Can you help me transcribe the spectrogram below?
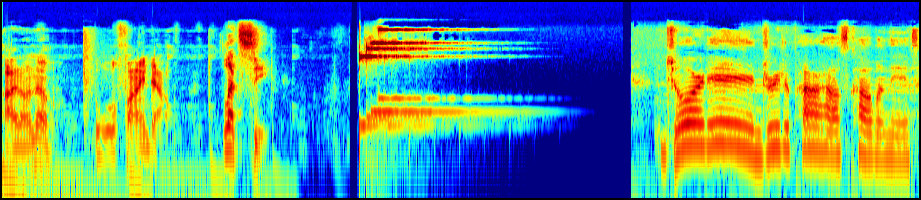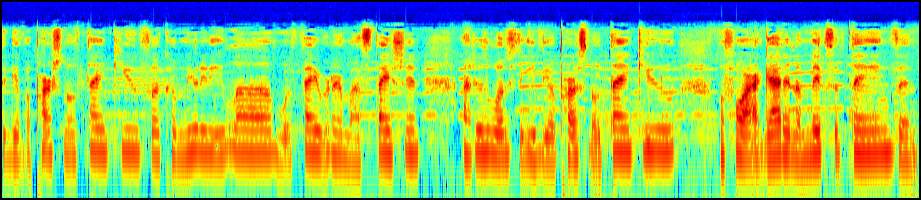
I don't know, but we'll find out. Let's see. Jordan, Drita Powerhouse calling in to give a personal thank you for community love with favoriting my station. I just wanted to give you a personal thank you before I got in the mix of things and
